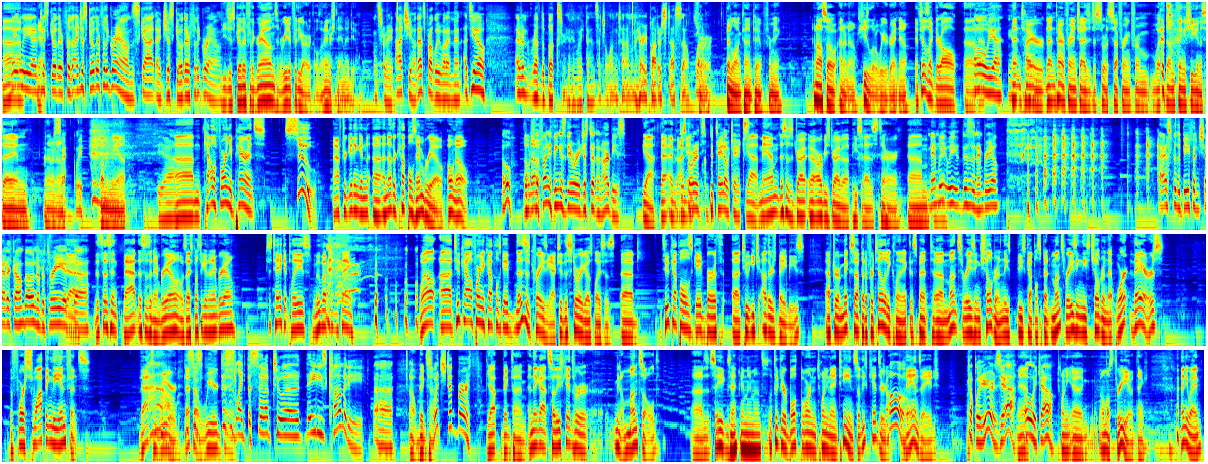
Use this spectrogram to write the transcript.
Um, Lately, I yeah. just go there for the. I just go there for the grounds, Scott. I just go there for the grounds. You just go there for the grounds and read it for the articles. I understand. I do. That's right, Accio. That's probably what I meant. It's, you know, I haven't read the books or anything like that in such a long time on the Harry Potter stuff. So whatever. Sure. It's been a long time too for me. And also, I don't know. She's a little weird right now. It feels like they're all. Uh, Oh, that, yeah, yeah. that entire that entire franchise is just sort of suffering from what It's- dumb thing is she going to say, and I don't know, Exactly. bumming me out. Yeah. Um, California parents sue after getting an, uh, another couple's embryo. Oh no! oh, the, oh, no. the funny thing is, they were just at an Arby's. Yeah, that I, I mean, ordered some potato cakes. Yeah, ma'am, this is a dri- uh, Arby's drive up. He says to her, um, Man, we, we this is an embryo. I asked for the beef and cheddar combo number three, and Yeah. uh, this isn't that. This is an embryo. Was I supposed to get an embryo? Just take it, please. Move up to the thing. well, uh, two California couples gave. This is crazy. Actually, this story goes places. Uh, two couples gave birth uh, to each other's babies after a mix-up at a fertility clinic that spent uh, months raising children. These these couples spent months raising these children that weren't theirs before swapping the infants. That's wow. weird. That's This is- a weird. This thing. is like the setup to a '80s comedy. Uh, oh, big time. switched at birth. Yep, big time. And they got so these kids were, uh, you know, months old. Uh, does it say exactly how many months? Looks like they were both born in 2019. So these kids are Oh. Van's age, A couple of years, yeah. Yeah. Holy cow! 20, uh, almost three, I would think. anyway,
